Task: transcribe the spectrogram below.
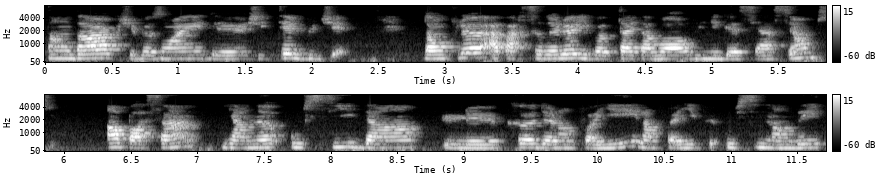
tant d'heures, j'ai besoin de. j'ai tel budget. Donc là, à partir de là, il va peut-être avoir des négociations qui, en passant, il y en a aussi dans le cas de l'employé. L'employé peut aussi demander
